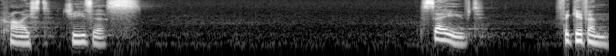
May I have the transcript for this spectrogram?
Christ Jesus. Saved, forgiven.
